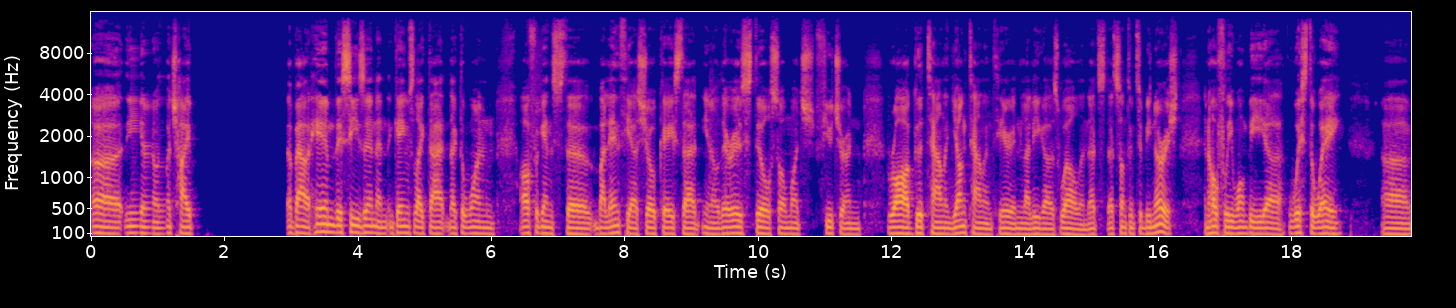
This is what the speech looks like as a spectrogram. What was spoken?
Uh, you know, much hype about him this season and games like that, like the one off against uh, Valencia, showcase that you know there is still so much future and raw, good talent, young talent here in La Liga as well, and that's that's something to be nourished, and hopefully won't be uh, whisked away uh,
